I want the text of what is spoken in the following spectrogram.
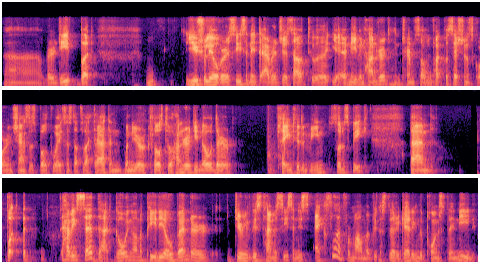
uh, very deep, but usually over a season it averages out to a, an even 100 in terms of puck possession, scoring chances both ways, and stuff like that. And when you're close to 100, you know they're playing to the mean, so to speak. And but uh, having said that, going on a PDO bender during this time of season is excellent for Malmo because they're getting the points they need.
